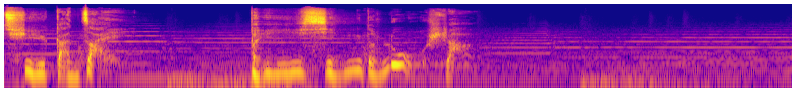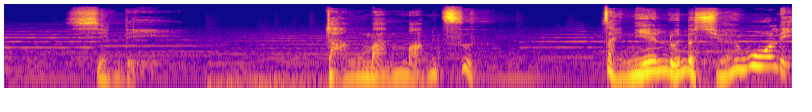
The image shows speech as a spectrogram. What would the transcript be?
驱赶在北行的路上。心里长满芒刺，在年轮的漩涡里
